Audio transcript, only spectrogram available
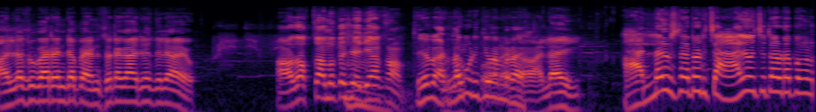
അല്ല സുബേരന്റെ പെൻഷന്റെ കാര്യത്തിലായോ? അതൊക്കെ നമുക്ക് ശരിയാക്കാം. ഇത്തിരി വെള്ളം കുടിക്കും മെമ്പറേ അല്ല കൃഷ്ണേട്ട ഒരു ചായ വെച്ചിട്ട് അവിടെ നിങ്ങൾ?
